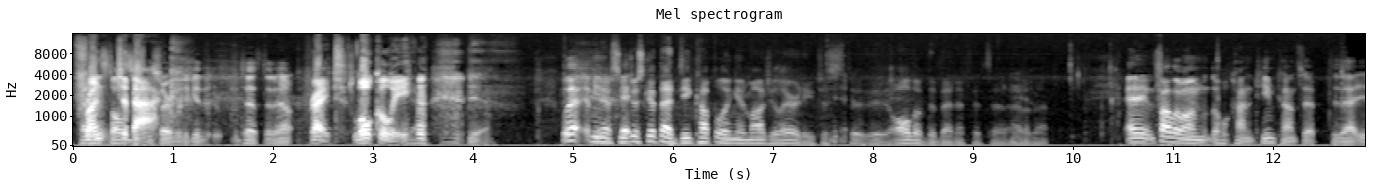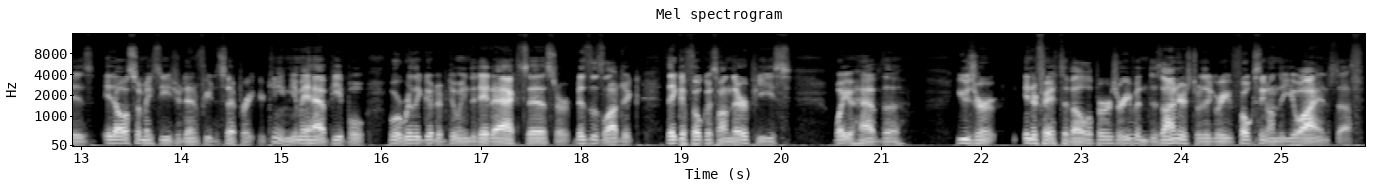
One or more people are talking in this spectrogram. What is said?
front to back. Server to get it tested out. Right, locally. Yeah. yeah. Well, I mean, yeah, so you just get that decoupling and modularity, just yeah. uh, all of the benefits uh, out of that. And follow on with the whole kind of team concept to that is it also makes it easier then for you to separate your team. You may have people who are really good at doing the data access or business logic. They can focus on their piece while you have the user interface developers or even designers to a degree focusing on the UI and stuff.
